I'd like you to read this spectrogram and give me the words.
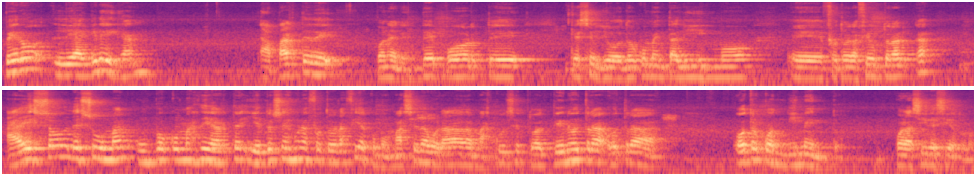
pero le agregan, aparte de poner deporte, qué sé yo, documentalismo, eh, fotografía autoral, ah, a eso le suman un poco más de arte y entonces es una fotografía como más elaborada, más conceptual, tiene otra, otra, otro condimento, por así decirlo.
